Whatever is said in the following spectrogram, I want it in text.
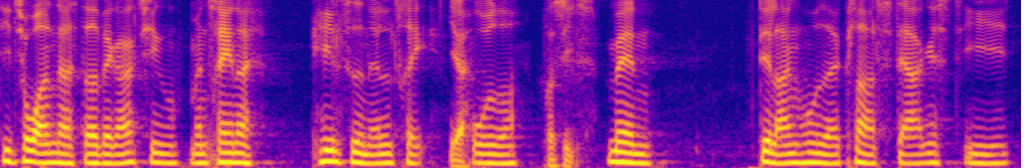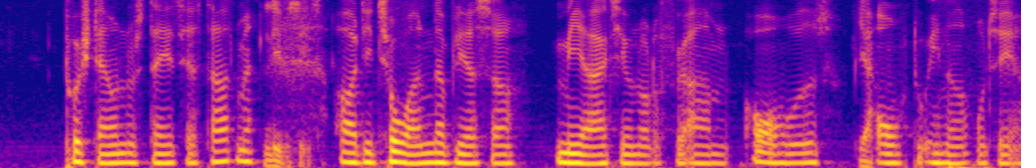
De to andre er stadigvæk aktive. Man træner hele tiden alle tre Ja. hoveder. Præcis. Men det lange hoved er klart stærkest i pushdown, du sagde til at starte med. Lige præcis. Og de to andre bliver så mere aktive, når du fører armen over hovedet, Ja. og du indad roterer.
